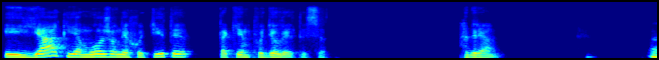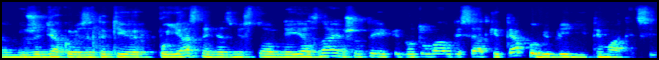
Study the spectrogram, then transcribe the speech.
І як я можу не хотіти таким поділитися? Адріан. Е, Дуже дякую за такі пояснення змістовні. Я знаю, що ти підготував десятки тем по біблійній тематиці,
